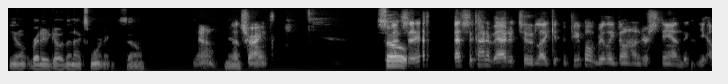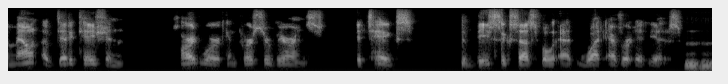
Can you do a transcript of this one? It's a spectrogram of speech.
you know, ready to go the next morning. So, yeah, yeah. that's right. So that's, the, that's the kind of attitude, like people really don't understand the, the amount of dedication, hard work, and perseverance it takes to be successful at whatever it is. Mm-hmm.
